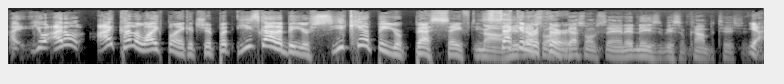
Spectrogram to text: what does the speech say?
I you know, I don't. I kind of like Blankenship, but he's got to be your. He can't be your best safety. No, second he- or that's what- third. that's what I'm saying. It needs to be some competition. Yeah.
